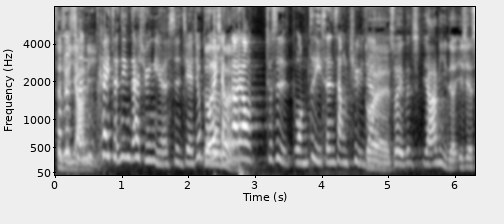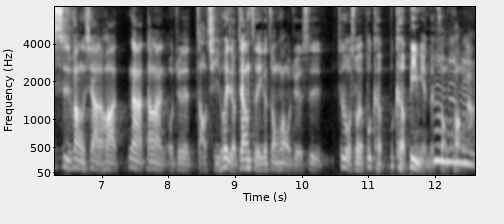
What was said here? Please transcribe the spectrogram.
或是沉可以沉浸在虚拟的世界，就不会想到要就是往自己身上去这样。对，所以压力的一些释放下的话，那当然我觉得早期会有这样子的一个状况，我觉得是就是我说的不可不可避免的状况啦。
